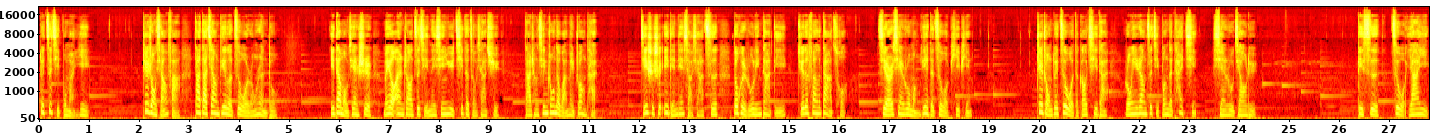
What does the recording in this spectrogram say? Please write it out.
对自己不满意。这种想法大大降低了自我容忍度。一旦某件事没有按照自己内心预期的走下去，达成心中的完美状态，即使是一点点小瑕疵，都会如临大敌，觉得犯了大错，继而陷入猛烈的自我批评。这种对自我的高期待，容易让自己绷得太紧，陷入焦虑。第四，自我压抑。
